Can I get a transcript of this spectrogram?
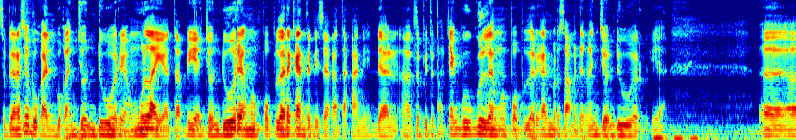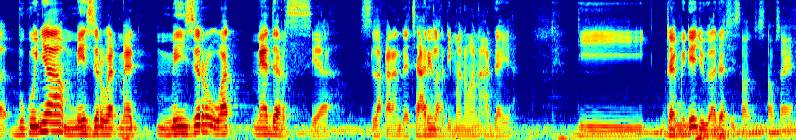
sebenarnya bukan bukan John Doerr yang mulai ya tapi ya John Doerr yang mempopulerkan tadi saya katakan ya. Dan uh, lebih tepatnya Google yang mempopulerkan bersama dengan John Doerr ya. Uh, bukunya Measure What Measure What Matters ya. Silakan anda carilah di mana-mana ada ya. Di Gramedia juga ada sih setahu saya.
